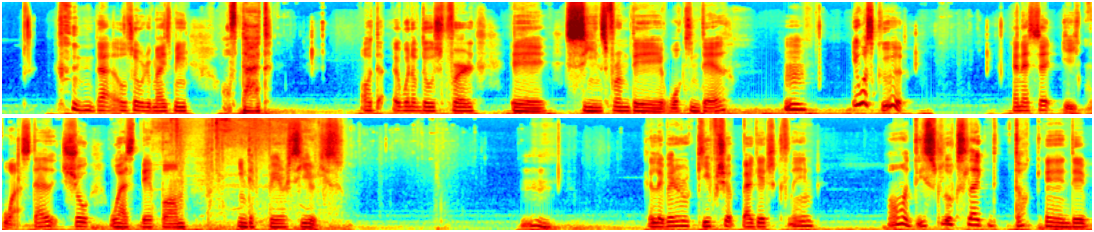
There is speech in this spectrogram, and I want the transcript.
that also reminds me of that, of the, one of those first uh, scenes from The Walking Dead. Hmm, it was good. And I said it was. That show was the bomb in the first series. Hmm. Elevator gift shop baggage claim. Oh, this looks like the doc and uh, the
